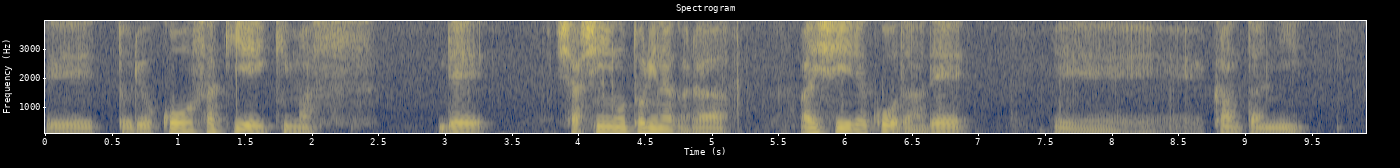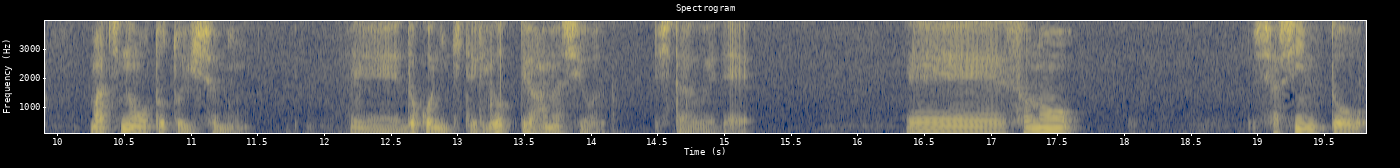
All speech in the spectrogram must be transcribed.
えー、っと、旅行先へ行きます。で、写真を撮りながら IC レコーダーで、えー、簡単に街の音と一緒に、えー、どこに来てるよっていう話をした上で、えー、その写真と、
